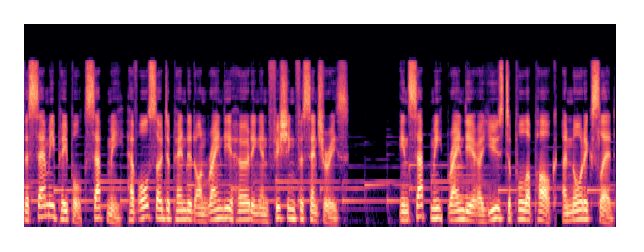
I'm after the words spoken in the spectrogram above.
The Sami people Sapmi, have also depended on reindeer herding and fishing for centuries. In Sapmi, reindeer are used to pull a pulk, a Nordic sled.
